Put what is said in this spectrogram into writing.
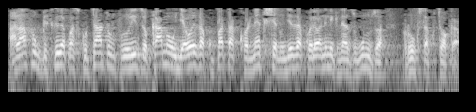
Alafu ukisikiliza kwa siku tatu mfululizo kama hujaweza kupata connection hujaweza kuelewa nini kinazungumzwa ruksa kutoka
